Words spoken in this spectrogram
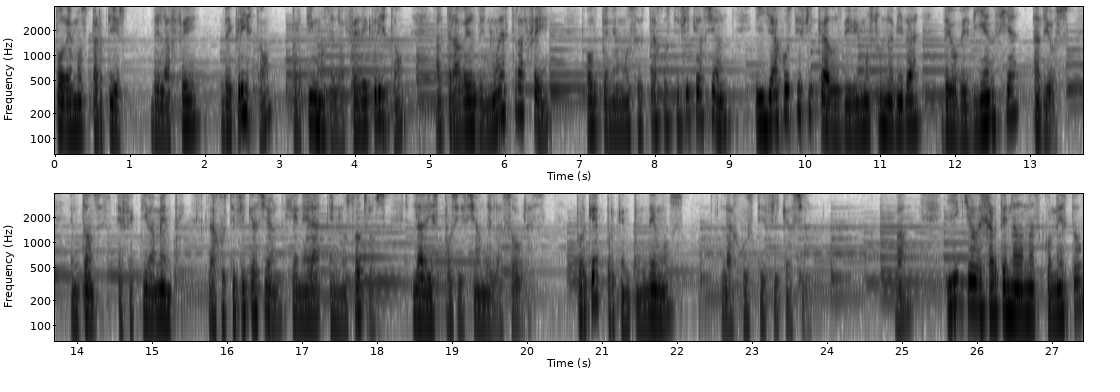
podemos partir de la fe de Cristo, partimos de la fe de Cristo, a través de nuestra fe obtenemos esta justificación y ya justificados vivimos una vida de obediencia a Dios. Entonces, efectivamente, la justificación genera en nosotros la disposición de las obras. ¿Por qué? Porque entendemos la justificación. ¿Va? Y quiero dejarte nada más con esto.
